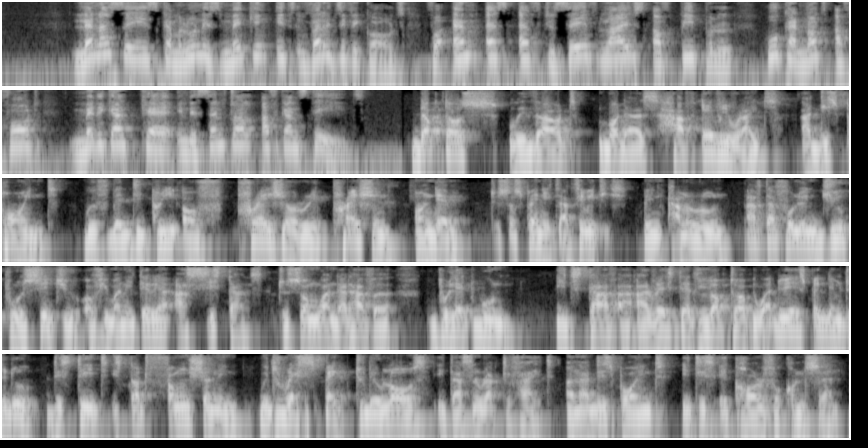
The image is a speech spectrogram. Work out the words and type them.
Lena says Cameroon is making it very difficult for MSF to save lives of people who cannot afford medical care in the Central African states. Doctors Without Borders have every right at this point, with the degree of pressure, repression on them to suspend its activities in Cameroon after following due procedure of humanitarian assistance to someone that have a bullet wound. Its staff are arrested, locked up. What do you expect them to do? The state is not functioning with respect to the laws it has rectified. And at this point, it is a call for concern.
